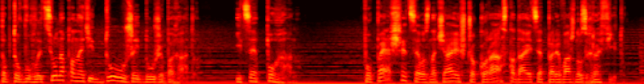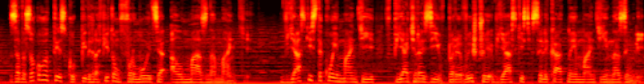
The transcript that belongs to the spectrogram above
Тобто вуглецю на планеті дуже дуже багато. І це погано. По-перше, це означає, що кора складається переважно з графіту. За високого тиску під графітом формується алмазна мантія. В'язкість такої мантії в 5 разів перевищує в'язкість силікатної мантії на землі.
